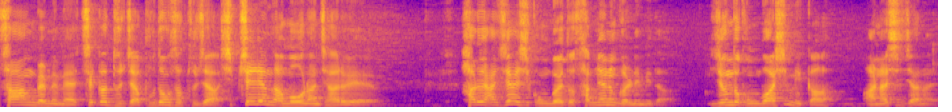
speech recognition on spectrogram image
상황별 매매, 채권 투자, 부동산 투자 17년간 모아놓은 자료예요. 하루에 1시간씩 공부해도 3년은 걸립니다. 이 정도 공부하십니까? 안 하시잖아요.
